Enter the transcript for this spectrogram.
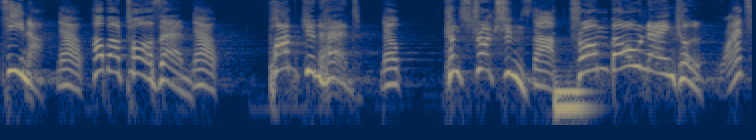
Tina? No. How about Tarzan? No. Pumpkinhead? Nope. Construction? Stop. Trombone ankle? What?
